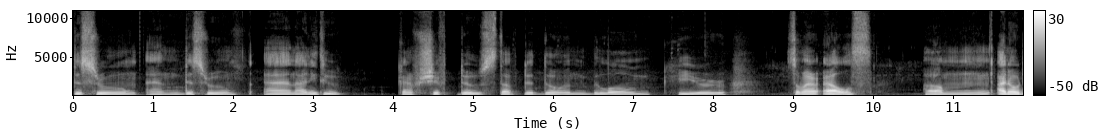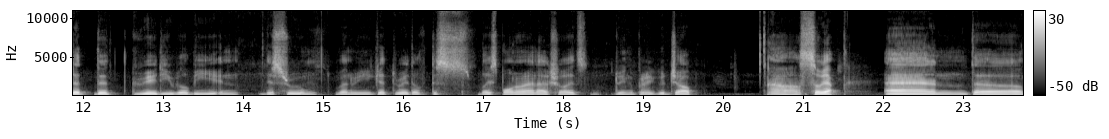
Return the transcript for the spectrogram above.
this room and this room and I need to kind of shift those stuff that don't belong here somewhere else. Um, I know that the QAD will be in this room when we get rid of this blaze spawner and actually it's doing a pretty good job. Uh, so yeah, and uh,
